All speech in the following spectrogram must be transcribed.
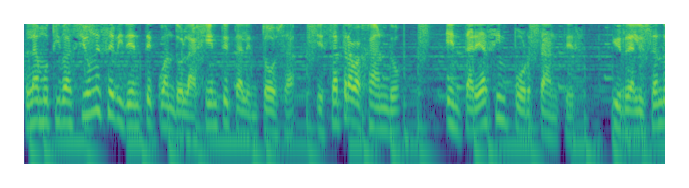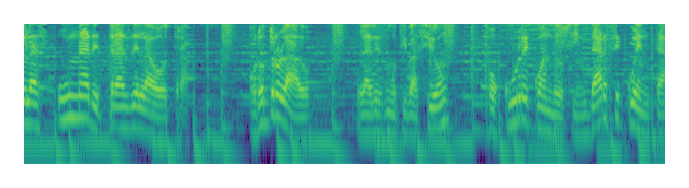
La motivación es evidente cuando la gente talentosa está trabajando en tareas importantes y realizándolas una detrás de la otra. Por otro lado, la desmotivación ocurre cuando sin darse cuenta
